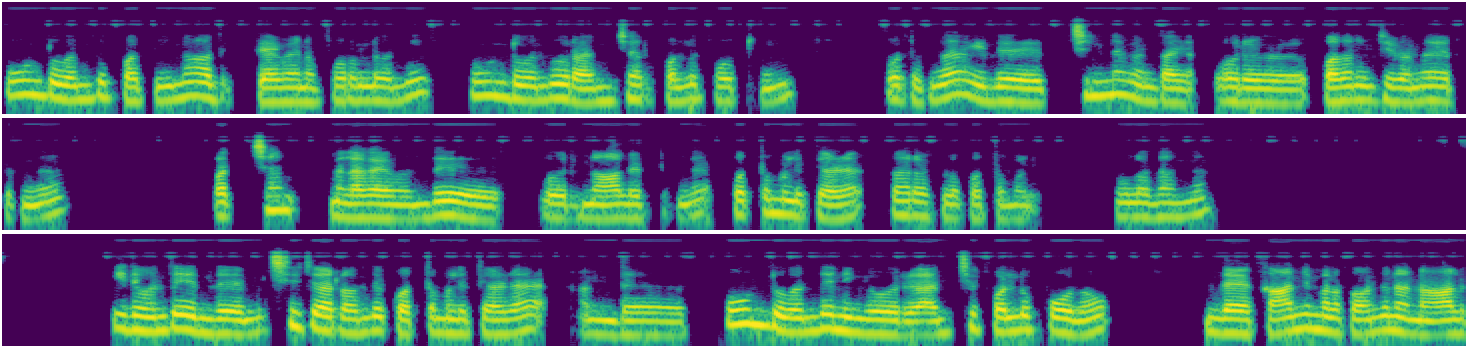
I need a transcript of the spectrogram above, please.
பூண்டு வந்து பார்த்தீங்கன்னா, அதுக்கு தேவையான பொருள் வந்து பூண்டு வந்து ஒரு 5, 6 பல்லு போட்டுக்கோங்க இது சின்ன வெங்காயம் ஒரு 15 வெங்காயம் எடுத்துக்கோங்க பச்சை மிளகாய் வந்து ஒரு நாலு எடுத்துக்கோங்க கொத்தமல்லி தழை, கருவேப்பில, கொத்தமல்லி இவ்வளோதாங்க. இது வந்து இந்த மிக்ஸி ஜார்ல வந்து கொத்தமல்லி தழை, அந்த பூண்டு வந்து நீங்கள் ஒரு அஞ்சு பல்லு போதும். இந்த காஞ்ச மிளகா வந்து நான் நாலு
